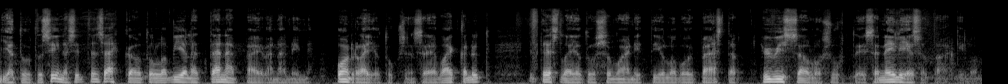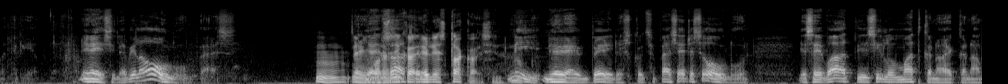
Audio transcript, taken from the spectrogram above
Ja tuota, siinä sitten sähköautolla vielä tänä päivänä niin on rajoituksensa. Ja vaikka nyt Tesla jo tuossa mainittiin, jolla voi päästä hyvissä olosuhteissa 400 kilometriä, niin ei sillä vielä Ouluun pääse. Hmm, ei ja varsinkaan edes takaisin. Niin, no. ei ei edes, kun se pääsee edes Ouluun. Ja se vaatii silloin matkan aikana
